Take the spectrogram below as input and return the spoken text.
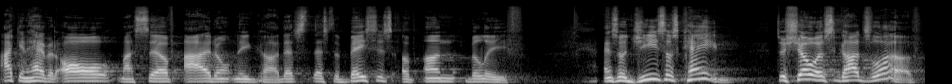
I can have it all myself. I don't need God. That's, that's the basis of unbelief. And so Jesus came to show us God's love.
